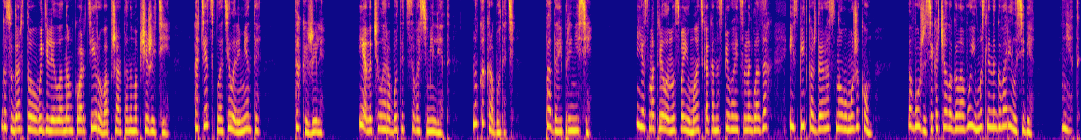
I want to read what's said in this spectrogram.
Государство выделило нам квартиру в обшарпанном общежитии. Отец платил алименты – так и жили. Я начала работать с восьми лет. Ну как работать? Подай, принеси. Я смотрела на свою мать, как она спивается на глазах и спит каждый раз с новым мужиком. В ужасе качала головой и мысленно говорила себе. Нет,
